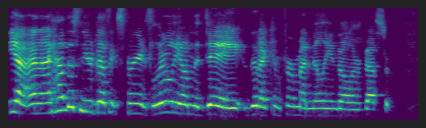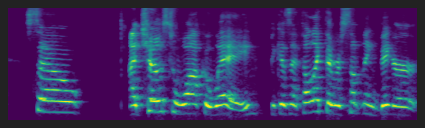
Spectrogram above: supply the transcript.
Yeah, and I had this near death experience literally on the day that I confirmed my million dollar investor. So I chose to walk away because I felt like there was something bigger,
